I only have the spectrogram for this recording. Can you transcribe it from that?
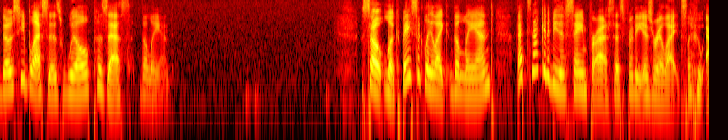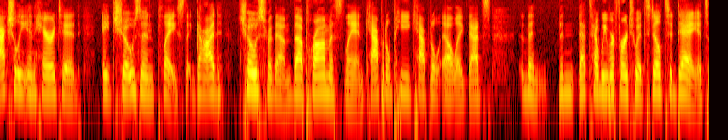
Those he blesses will possess the land. So, look, basically, like the land, that's not going to be the same for us as for the Israelites who actually inherited a chosen place that God chose for them, the promised land, capital P, capital L. Like that's then then that's how we refer to it still today. It's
